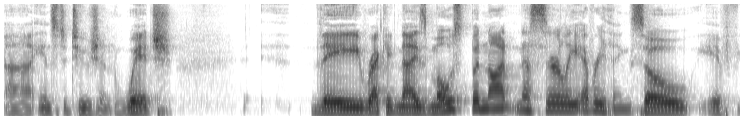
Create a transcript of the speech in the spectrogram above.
uh, institution, which they recognize most but not necessarily everything. So if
